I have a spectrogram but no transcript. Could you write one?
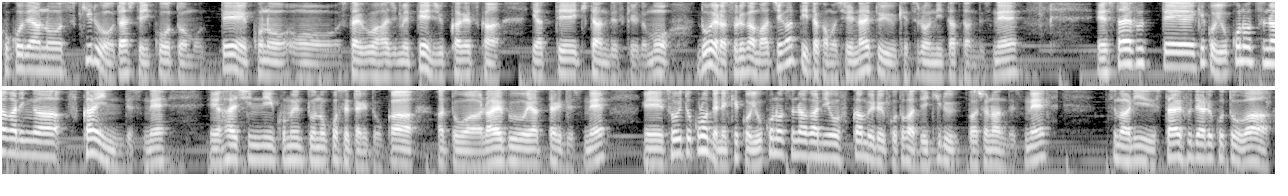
ここであの、スキルを出していこうと思って、このスタイフを始めて10ヶ月間やってきたんですけれども、どうやらそれが間違っていたかもしれないという結論に至ったんですね。スタイフって結構横のつながりが深いんですね。配信にコメントを残せたりとか、あとはライブをやったりですね、そういうところでね、結構横のつながりを深めることができる場所なんですね。つまり、スタイフでやることは、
